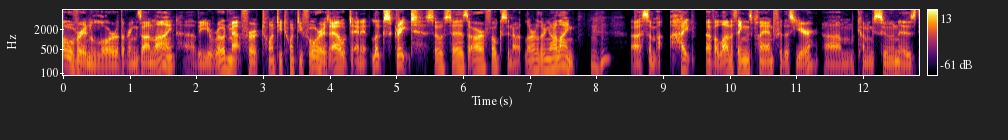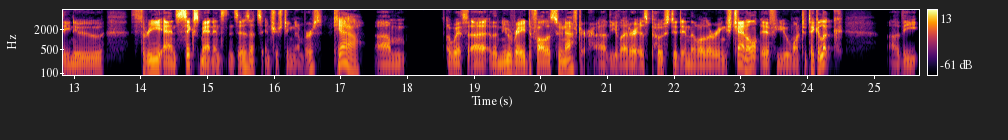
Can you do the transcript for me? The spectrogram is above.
Over in Lord of the Rings Online, uh, the roadmap for 2024 is out and it looks great. So says our folks in Lord of the Rings Online. Mm-hmm. Uh, some hype of a lot of things planned for this year. Um, coming soon is the new three and six man instances. That's interesting numbers. Yeah. Um, with uh, the new raid to follow soon after. Uh, the letter is posted in the Lord of the Rings channel if you want to take a look. Uh, the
